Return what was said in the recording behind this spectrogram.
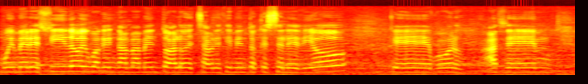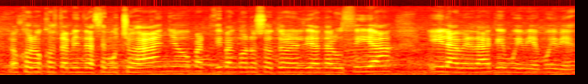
muy merecido, igual que en campamento a los establecimientos que se le dio, que bueno, hacen, los conozco también de hace muchos años, participan con nosotros en el Día de Andalucía y la verdad que muy bien, muy bien.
